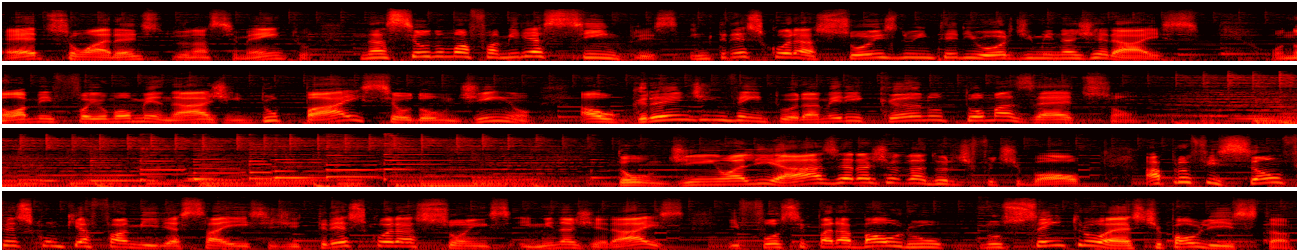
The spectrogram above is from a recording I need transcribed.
Edson Arantes do Nascimento nasceu numa família simples, em Três Corações, no interior de Minas Gerais. O nome foi uma homenagem do pai, seu Dondinho, ao grande inventor americano Thomas Edison. Dondinho, aliás, era jogador de futebol. A profissão fez com que a família saísse de Três Corações, em Minas Gerais, e fosse para Bauru, no centro-oeste paulista.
